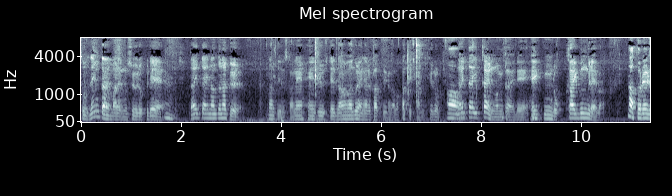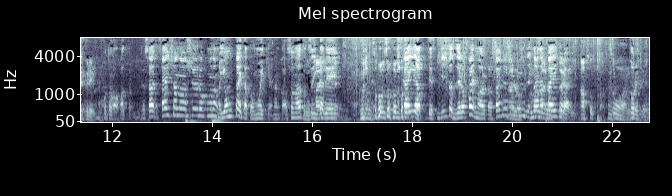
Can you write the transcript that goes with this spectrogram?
そう前回までの収録でん。大体なんとなくなんていうんですかね編集して何話ぐらいになるかっていうのが分かってきたんですけどああ。大体1回の飲み会で平均6回分ぐらいはまあ撮れる作れるかな。ことが分かったさ最初の収録もなんか4回かと思いきやなんかその後追加でそうそうそう2回あって実は0回もあるから最初の収録も7回ぐらいあそっか。そうなんですよ。取れてる。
